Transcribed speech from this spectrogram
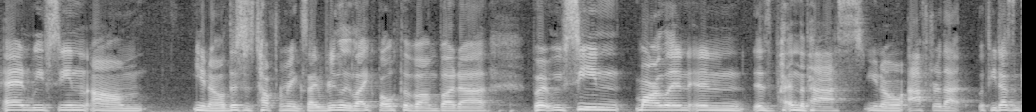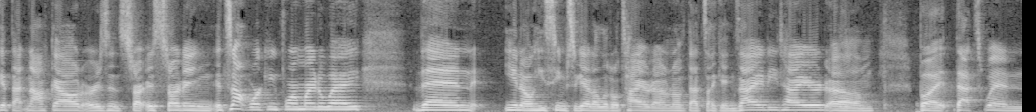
And we've seen um, you know, this is tough for me because I really like both of them, but uh, but we've seen Marlon in is in the past, you know, after that, if he doesn't get that knockout or isn't start is starting, it's not working for him right away, then you know he seems to get a little tired. I don't know if that's like anxiety tired, um, but that's when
